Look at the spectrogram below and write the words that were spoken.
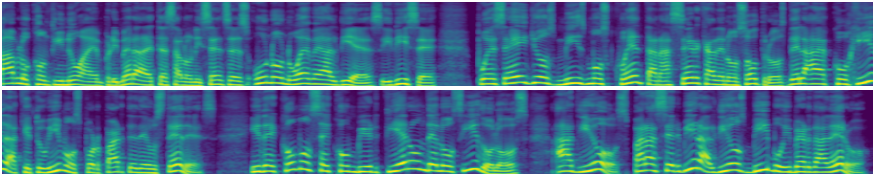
Pablo continúa en Primera de Tesalonicenses 1, 9 al 10 y dice, pues ellos mismos cuentan acerca de nosotros, de la acogida que tuvimos por parte de ustedes, y de cómo se convirtieron de los ídolos a Dios para servir al Dios vivo y verdadero,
